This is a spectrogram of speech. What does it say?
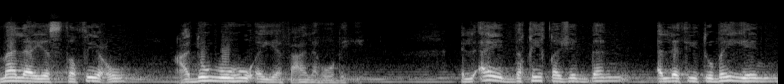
ما لا يستطيع عدوه أن يفعله به. الآية الدقيقة جدا التي تبين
